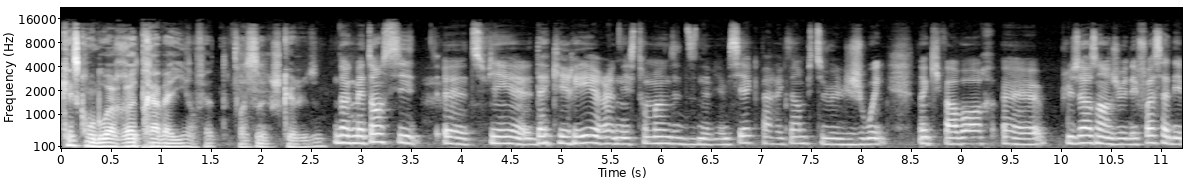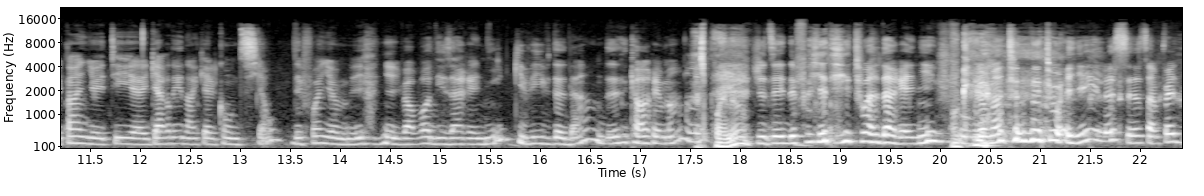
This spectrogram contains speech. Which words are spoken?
Qu'est-ce qu'on doit retravailler, en fait? Moi, ça, je suis curieux. Donc, mettons, si euh, tu viens euh, d'acquérir un instrument du 19e siècle, par exemple, puis tu veux le jouer. Donc, il va y avoir euh, plusieurs enjeux. Des fois, ça dépend, il a été gardé dans quelles conditions. Des fois, il, y a, il va y avoir des araignées qui vivent dedans, de- carrément. là. À ce point-là? Je veux dire, des fois, il y a des toiles d'araignées. Il faut Ok. vraiment tout nettoyer. Là. Ça, ça peut être,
